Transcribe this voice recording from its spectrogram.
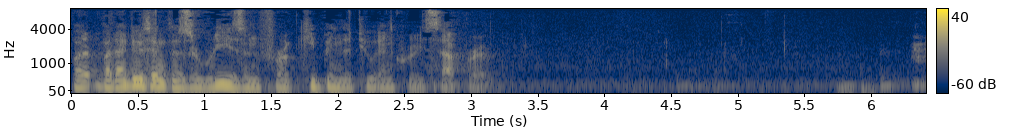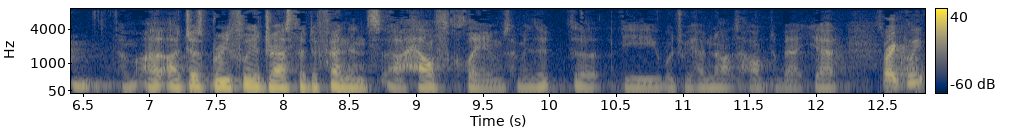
but I do think there's a reason for keeping the two inquiries separate. Um, I'll just briefly address the defendant's uh, health claims, which we have not talked about yet. Sorry,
